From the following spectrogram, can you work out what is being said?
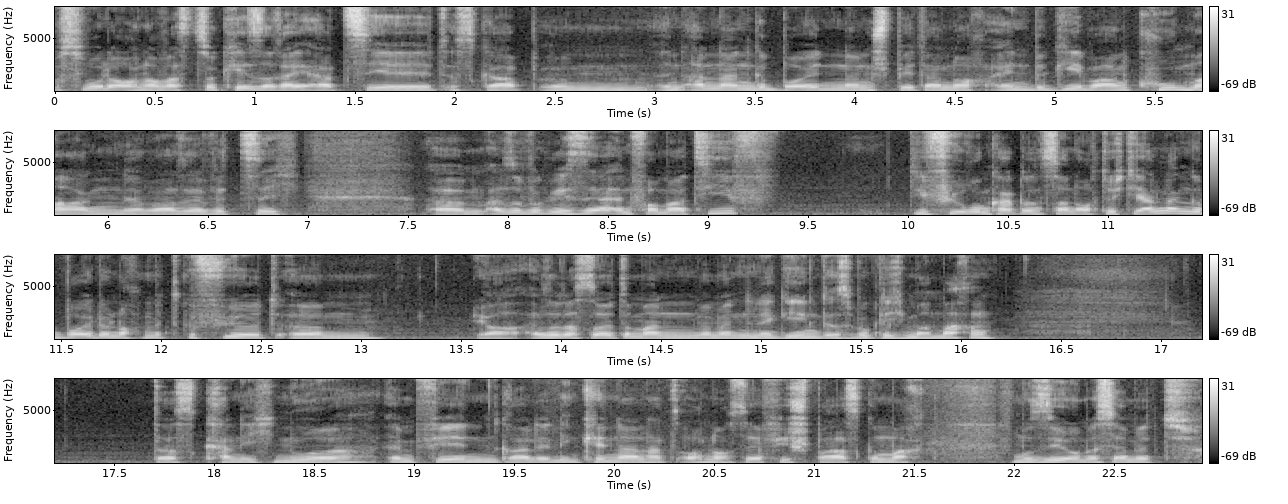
es wurde auch noch was zur Käserei erzählt. Es gab ähm, in anderen Gebäuden dann später noch einen begehbaren Kuhmagen, der war sehr witzig. Ähm, also wirklich sehr informativ. Die Führung hat uns dann auch durch die anderen Gebäude noch mitgeführt. Ähm, ja, also das sollte man, wenn man in der Gegend ist, wirklich mal machen. Das kann ich nur empfehlen. Gerade den Kindern hat es auch noch sehr viel Spaß gemacht. Museum ist ja mit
